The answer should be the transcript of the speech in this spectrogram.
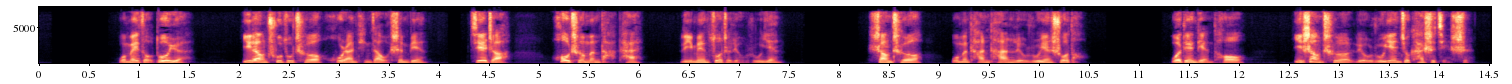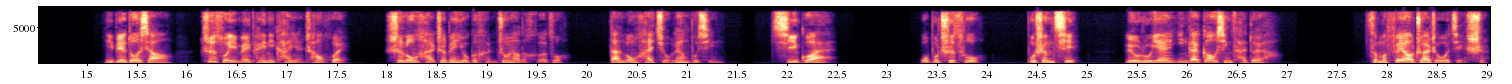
我没走多远。一辆出租车忽然停在我身边，接着后车门打开，里面坐着柳如烟。上车，我们谈谈。柳如烟说道。我点点头。一上车，柳如烟就开始解释：“你别多想，之所以没陪你看演唱会，是龙海这边有个很重要的合作，但龙海酒量不行。奇怪，我不吃醋，不生气，柳如烟应该高兴才对啊，怎么非要拽着我解释？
